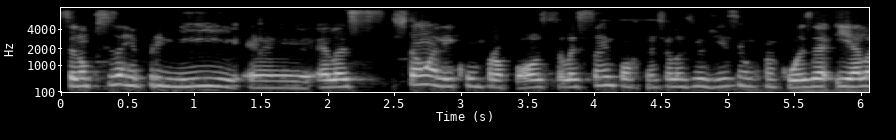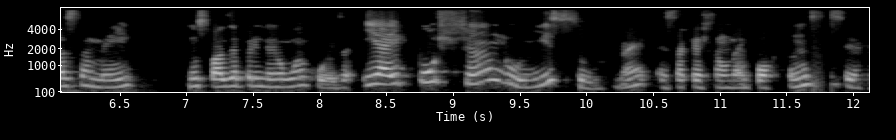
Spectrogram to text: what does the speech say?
Você não precisa reprimir, é, elas estão ali com um propósito, elas são importantes, elas nos dizem alguma coisa e elas também nos fazem aprender alguma coisa. E aí, puxando isso, né, essa questão da importância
